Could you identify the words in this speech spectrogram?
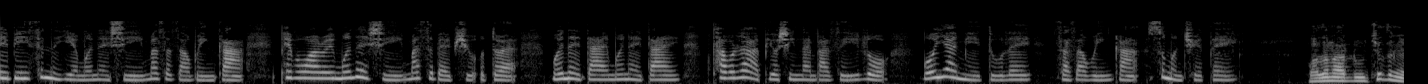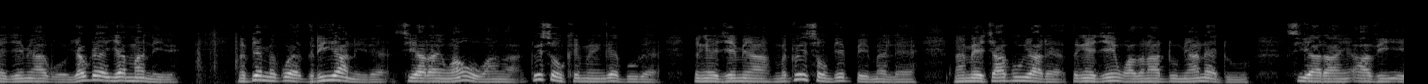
AB 12ရက်မွေးနေ့ရှင်မဆဆဝင်ကဖေဖော်ဝါရီမွေးနေ့ရှင်မဆပဲဖြူအတွက်မွေးနေ့တိုင်းမွေးနေ့တိုင်းထာဝရပျော်ရွှင်နိုင်ပါစေလို့မိုးရိုက်မြေသူလေးဆဆဝင်ကဆုမွန်ချွေတဲ့ဝါသနာတူချစ်သူငယ်ချင်းများကိုရောက်တဲ့အရက်မှတ်နေမပြတ်မကွက်သတိရနေတဲ့ CRI 101ကတွေ့ဆုံခင်မင်ခဲ့ဘူးတဲ့တငယ်ချင်းများမတွေ့ဆုံဖြစ်ပေမဲ့လည်းနာမည်ကြားဘူးရတဲ့တငယ်ချင်းဝါသနာတူများနဲ့အတူ CRI RVA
